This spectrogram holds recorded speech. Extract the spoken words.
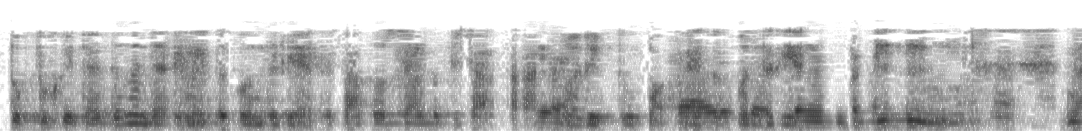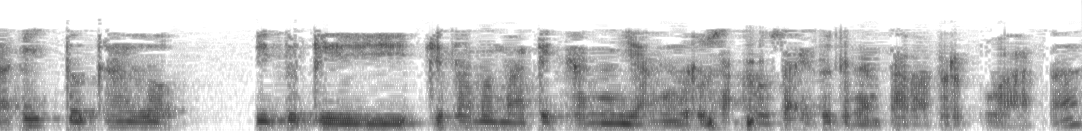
tubuh kita itu kan dari mitokondria. Satu sel itu bisa antara Iya. 2000 Ya, itu mitokondria. Nah itu kalau itu di kita mematikan yang rusak-rusak itu dengan cara berpuasa,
